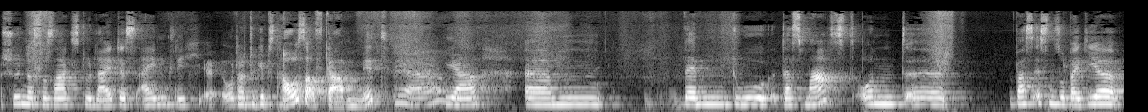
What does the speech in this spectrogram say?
schön, dass du sagst, du leitest eigentlich äh, oder du gibst Hausaufgaben mit. Ja. Ja. Ähm, wenn du das machst und äh, was ist denn so bei dir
